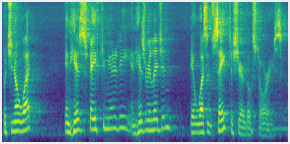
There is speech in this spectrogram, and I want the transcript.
But you know what? In his faith community, in his religion, it wasn't safe to share those stories.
